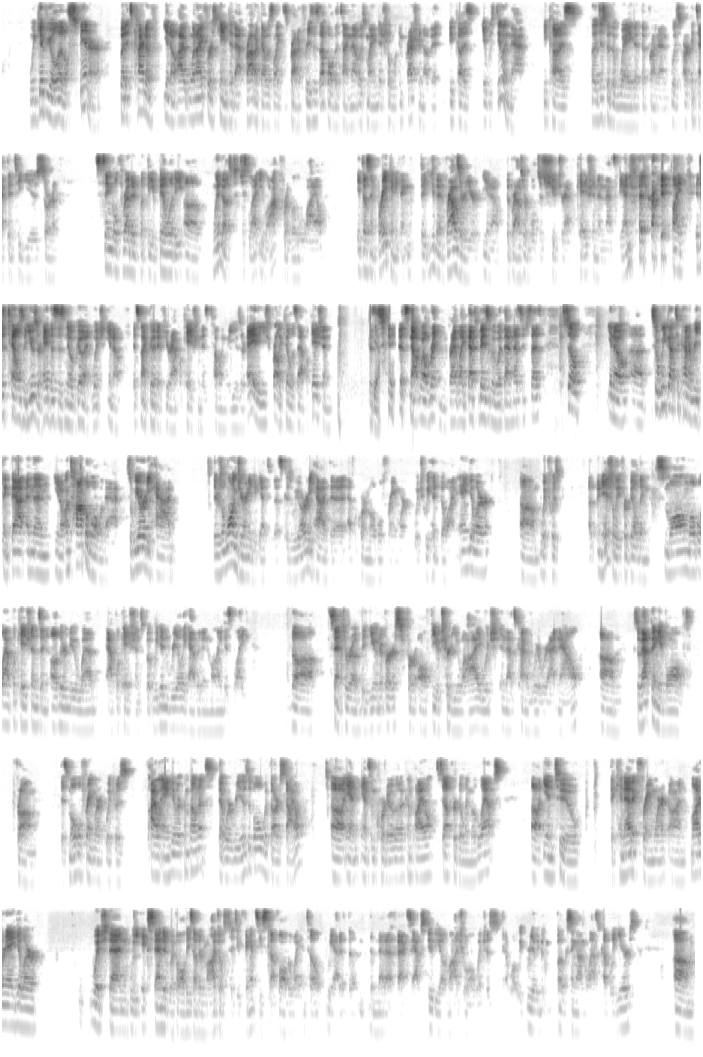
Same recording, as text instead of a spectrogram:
We give you a little spinner, but it's kind of, you know, I when I first came to that product, I was like, this product freezes up all the time. That was my initial impression of it because it was doing that because Uh, just of the way that the front end was architected to use sort of single threaded, but the ability of Windows to just let you lock for a little while it doesn't break anything. The, the browser, you're, you know, the browser will just shoot your application and that's the end of it, right? Like it just tells the user, hey, this is no good, which, you know, it's not good if your application is telling the user, hey, you should probably kill this application because yeah. it's not well written, right? Like that's basically what that message says. So, you know, uh, so we got to kind of rethink that. And then, you know, on top of all of that, so we already had. There's a long journey to get to this because we already had the Epicor mobile framework, which we had built on Angular, um, which was uh, initially for building small mobile applications and other new web applications, but we didn't really have it in mind as like the center of the universe for all future UI, which and that's kind of where we're at now. Um, so that thing evolved from this mobile framework, which was pile Angular components that were reusable with our style, uh, and and some Cordova compile stuff for building mobile apps, uh, into the Kinetic framework on modern Angular, which then we extended with all these other modules to do fancy stuff all the way until we added the, the MetaFX App Studio module, which is you know, what we've really been focusing on the last couple of years. Um,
